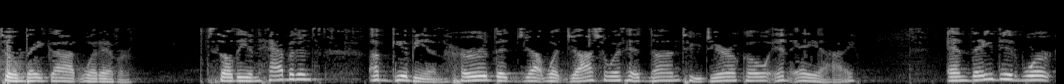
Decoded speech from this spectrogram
to obey God, whatever. So the inhabitants of Gibeon heard that jo- what Joshua had done to Jericho and Ai, and they did work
